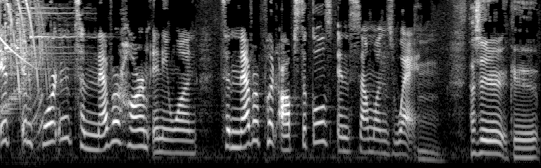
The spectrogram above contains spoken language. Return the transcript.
It's important to never harm anyone, to never put obstacles in someone's way. 사실 그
